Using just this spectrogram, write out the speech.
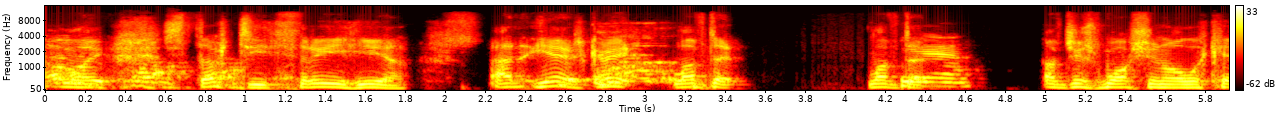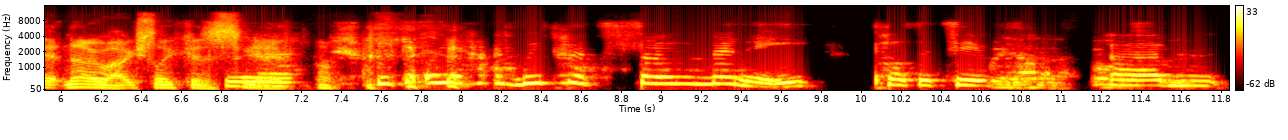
I'm like, it's 33 here. And yeah, it was great. Loved it. Loved it. Yeah. I'm just washing all the kit now, actually, because yeah. Yeah. we, we have, we've had so many positive um,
